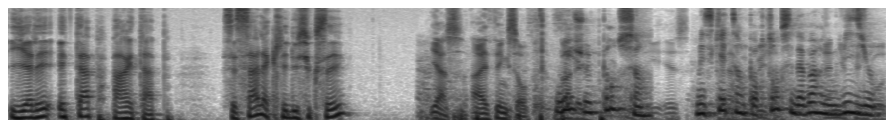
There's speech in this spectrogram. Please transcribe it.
y aller étape par étape, c'est ça la clé du succès? Oui, je pense. Mais ce qui est important, c'est d'avoir une vision.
